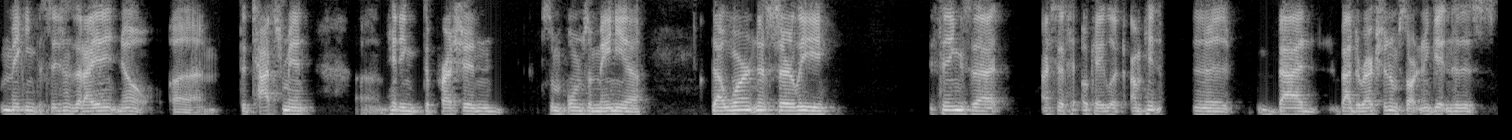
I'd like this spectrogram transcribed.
making decisions that I didn't know. Um, detachment, um, hitting depression, some forms of mania that weren't necessarily things that I said, okay, look, I'm hitting in a bad bad direction. I'm starting to get into this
